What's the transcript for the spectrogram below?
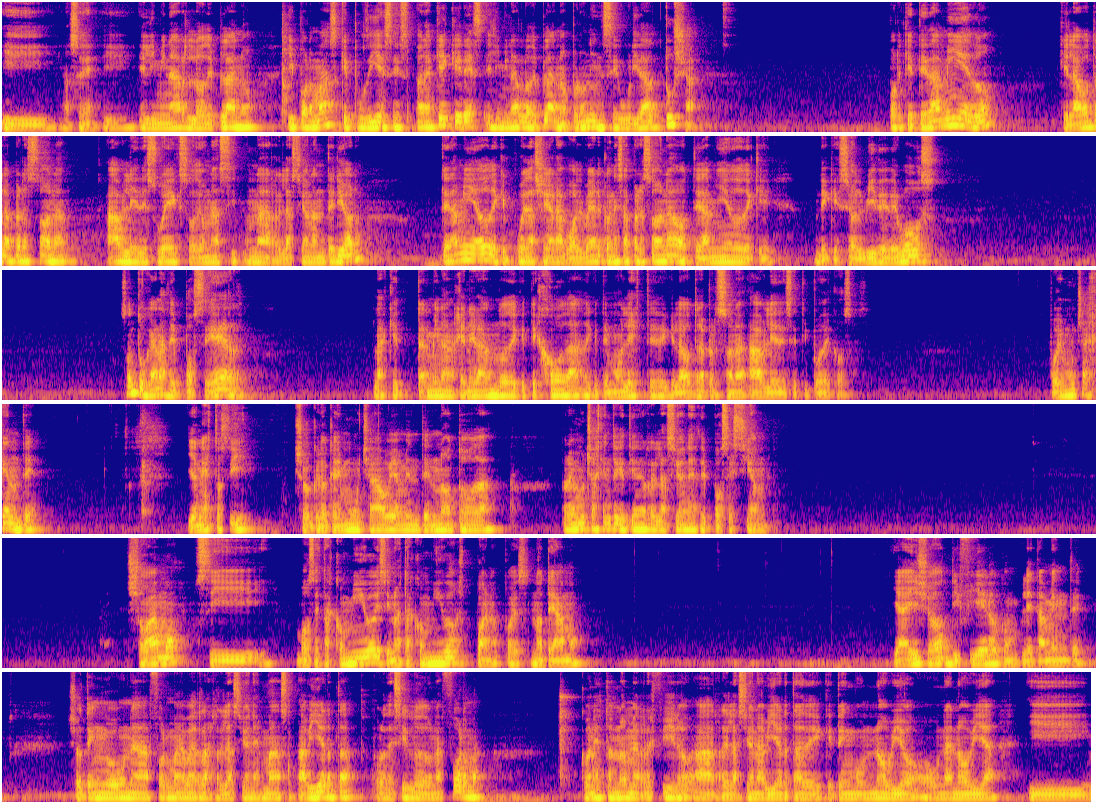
y, no sé, y eliminarlo de plano y por más que pudieses, ¿para qué querés eliminarlo de plano? Por una inseguridad tuya. Porque te da miedo que la otra persona hable de su ex o de una, relación anterior. Te da miedo de que pueda llegar a volver con esa persona o te da miedo de que, de que se olvide de vos. Son tus ganas de poseer las que terminan generando de que te joda, de que te moleste, de que la otra persona hable de ese tipo de cosas. Pues mucha gente, y en esto sí, yo creo que hay mucha, obviamente no toda, pero hay mucha gente que tiene relaciones de posesión. Yo amo si vos estás conmigo y si no estás conmigo, bueno, pues no te amo. Y ahí yo difiero completamente. Yo tengo una forma de ver las relaciones más abierta, por decirlo de una forma. Con esto no me refiero a relación abierta de que tengo un novio o una novia y,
